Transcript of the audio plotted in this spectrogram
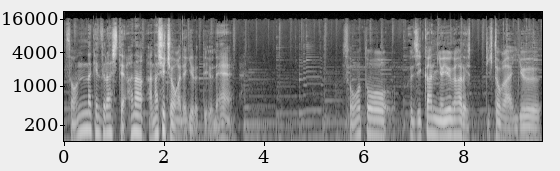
そんだけずらして穴穴主張ができるっていうね。相当時間に余裕がある人が言う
